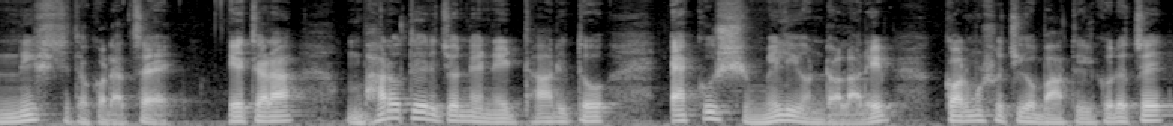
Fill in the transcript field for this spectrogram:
নিশ্চিত করেছে। এছাড়া ভারতের জন্য নির্ধারিত একুশ মিলিয়ন ডলারের কর্মসূচিও বাতিল করেছে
